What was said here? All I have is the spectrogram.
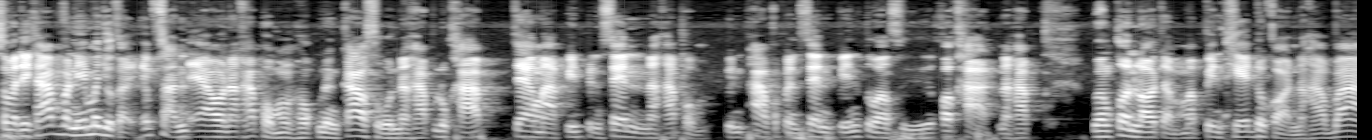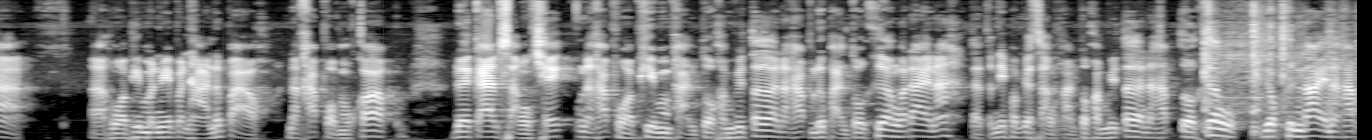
สวัสดีครับ วันนี้มาอยู่กับ f 3 L นะครับผม 6190 นะครับ ลูกค้าแจ้งมาปริ้นเป็นเส้นนะครับผมปริ้นภาพก็เป็นเส้นปริ้นตัวหนังสือก็ขาดนะครับ เบื้องต้นเราจะมาปริ้นเทสดูก่อนนะครับว่าหัวพิมพ์มันมีปัญหาหรือเปล่านะครับ ผมก็โดยการสั่งเช็คนะครับ หัวพิมพ์ผ่านตัวคอมพิวเตอร์นะครับหรือผ่านตัวเครื่องก็ได้นะ แต่ตอนนี้ผมจะสั่งผ่านตัวคอมพิวเตอร์นะครับ ตัวเครื่องยกขึ้นได้นะครับ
